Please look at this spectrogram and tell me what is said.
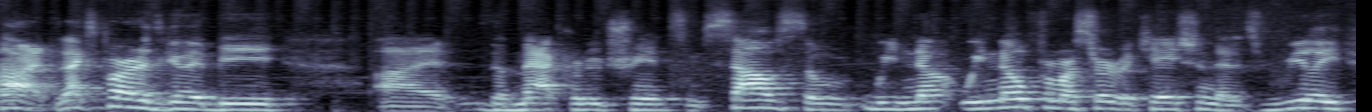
All right, the next part is going to be uh, the macronutrients themselves. So we know we know from our certification that it's really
